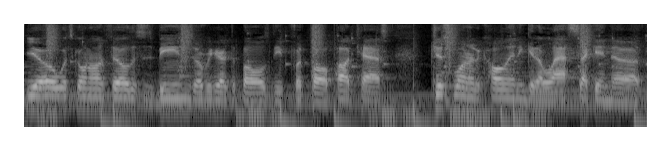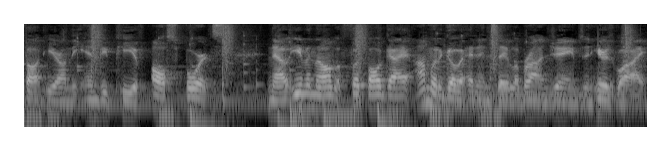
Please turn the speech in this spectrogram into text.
Yo, what's going on, Phil? This is Beans over here at the Balls Deep Football Podcast. Just wanted to call in and get a last second uh, thought here on the MVP of all sports. Now, even though I'm a football guy, I'm going to go ahead and say LeBron James, and here's why.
